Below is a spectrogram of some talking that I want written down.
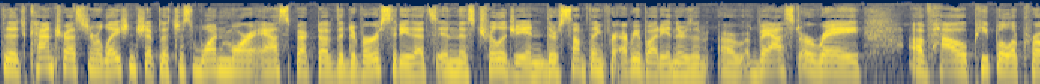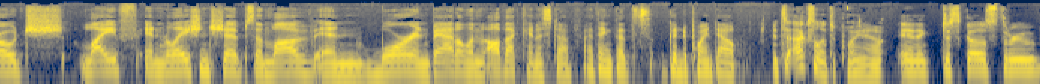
the contrast in relationships that's just one more aspect of the diversity that's in this trilogy, and there's something for everybody, and there's a, a vast array of how people approach life and relationships and love and war and battle and all that kind of stuff. I think that's good to point out. It's excellent to point out. And it just goes through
